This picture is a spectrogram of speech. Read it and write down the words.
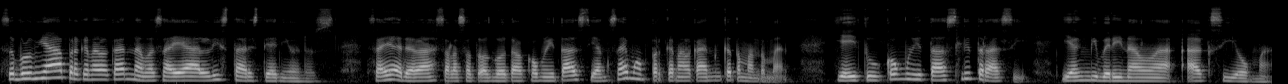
Sebelumnya, perkenalkan nama saya Lista Ristiani Yunus. Saya adalah salah satu anggota komunitas yang saya memperkenalkan ke teman-teman, yaitu komunitas literasi yang diberi nama Aksioma.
